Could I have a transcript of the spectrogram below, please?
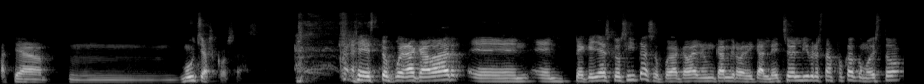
hacia mm, muchas cosas. esto puede acabar en, en, pequeñas cositas o puede acabar en un cambio radical. De hecho, el libro está enfocado como esto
